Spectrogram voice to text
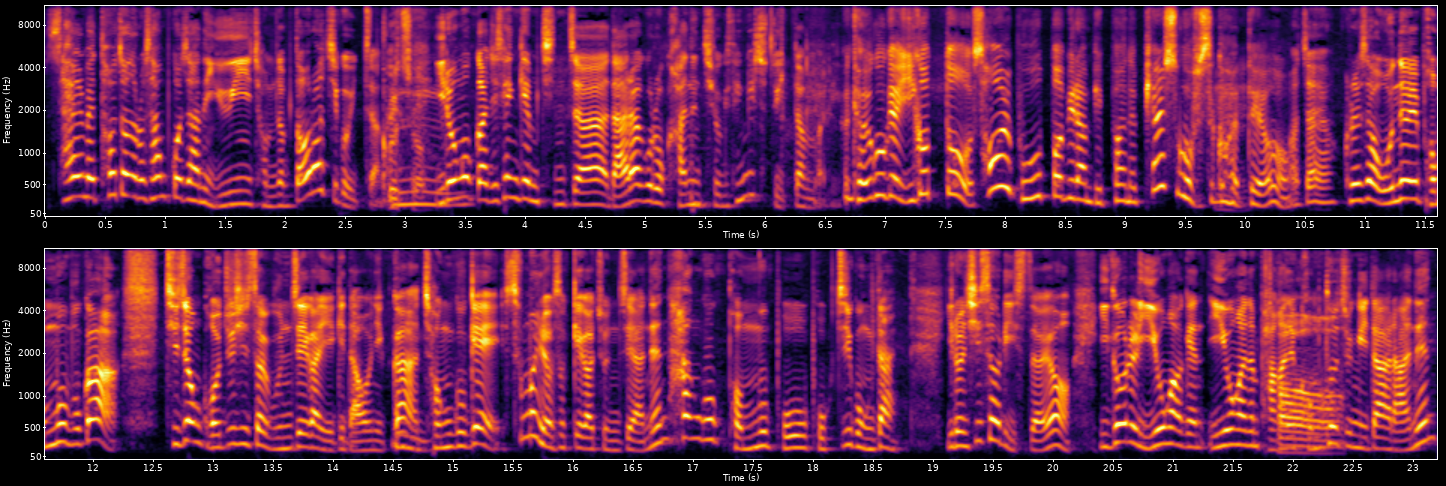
삶의 터전으로 삼고자 하는 유인이 점점 떨어지고 있잖아요. 그렇죠. 음. 이런 것까지 생기면 진짜 나락으로 가는 지역이 생길 수도 있단 말이에요. 결국에 이것도 서울 보호법이란 비판을 피할 수가 없을 것 음. 같아요. 맞아요. 그래서 오늘 법무부가 지정 거주시설 문제가 얘기 나오니까 음. 전국에 26개가 존재하는 한국 법무보호복지공단 이런 시설이 있어요. 이거를 이용하게, 이용하는 방안을 어. 검토 중이다라는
